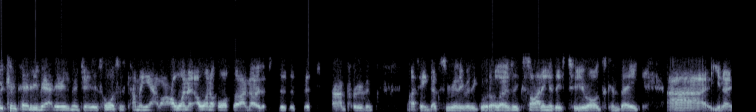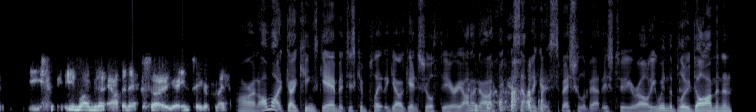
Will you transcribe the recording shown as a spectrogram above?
competitive out there, isn't it? Gee, there's horses coming out. I want a, I want a horse that I know that's that's, that's um, proven. I think that's really really good. Although as exciting as these two year olds can be, uh, you know, in one minute, out the next. So yeah, in secret for me. All right, I might go King's Gambit, just completely go against your theory. I don't know. I think there's something special about this two year old. He win the Blue Diamond, and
